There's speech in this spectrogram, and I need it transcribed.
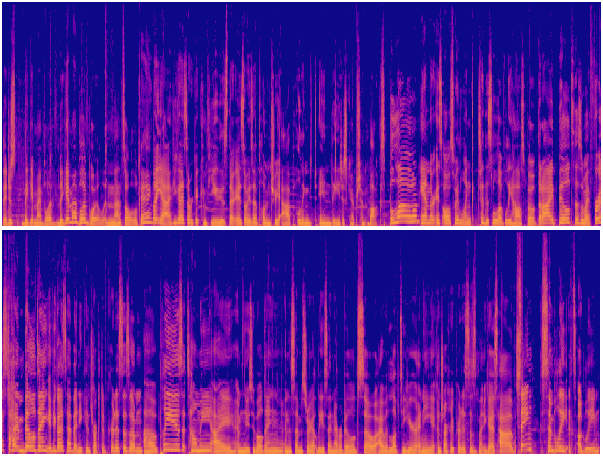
they just, they get my blood, they get my blood boiling and that's all, okay? But yeah, if you guys ever get confused, there is always a Plumtree app linked in the description box below. And there is also a link to this lovely houseboat that I built. This is my first time building. If you guys have any constructive criticism, uh, please tell me. I am new to building in the Sims 3 at least. I never build. So I would love to hear any constructive criticism that you guys have. Saying simply it's ugly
